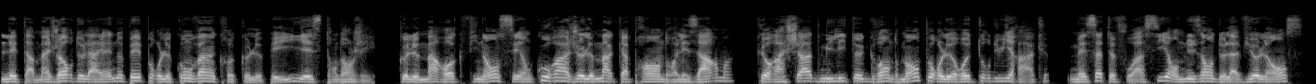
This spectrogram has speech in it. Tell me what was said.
l'état-major de la NP pour le convaincre que le pays est en danger, que le Maroc finance et encourage le MAC à prendre les armes, que Rachad milite grandement pour le retour du Irak, mais cette fois-ci en usant de la violence,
